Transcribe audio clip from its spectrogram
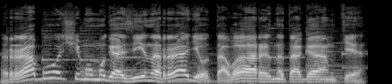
рабочему магазина радиотовары на Таганке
